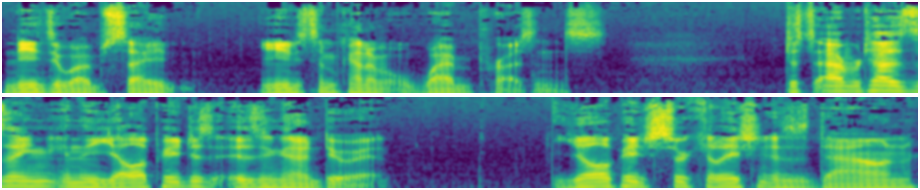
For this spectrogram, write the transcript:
needs a website. You need some kind of web presence. Just advertising in the yellow pages isn't going to do it. Yellow page circulation is down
